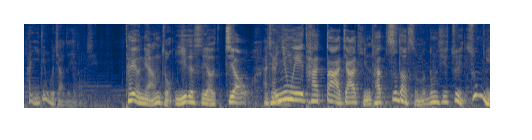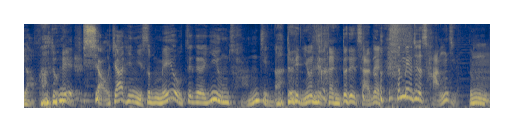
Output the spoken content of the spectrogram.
他一定会教这些东西。他有两种，一个是要教，而且因为他大家庭，他知道什么东西最重要啊。对，小家庭你是没有这个应用场景的。对你用的很对才，对，他没有这个场景。嗯。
